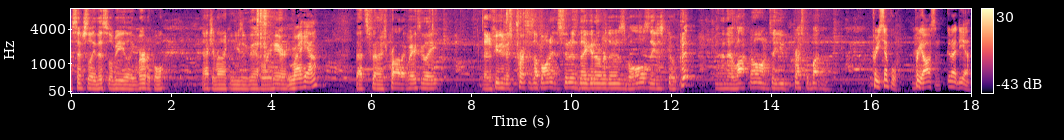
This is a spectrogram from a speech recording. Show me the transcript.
Essentially, this will be like vertical. Actually, Ryan can use an example right here. Right here. That's finished product. Basically, the diffuser just presses up on it. As soon as they get over those balls, they just go clip, and then they're locked on until you press the button. Pretty simple. Pretty awesome. Good idea.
